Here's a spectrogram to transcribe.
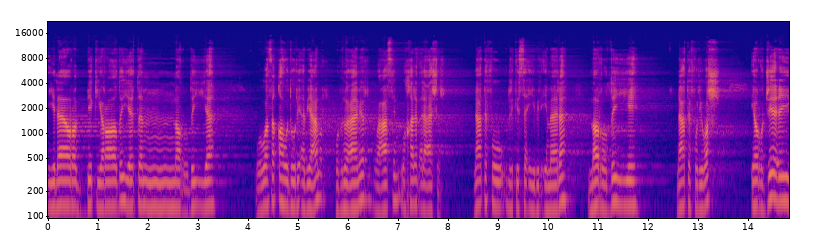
إلى ربك راضية مرضية. ووافقه دور أبي عمرو وابن عامر وعاصم وخلف العاشر. نعطف للكسائي بالإمالة مرضية. نعطف لوش. ارجعي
